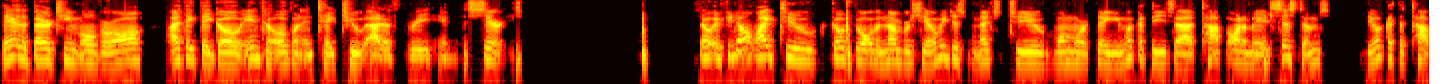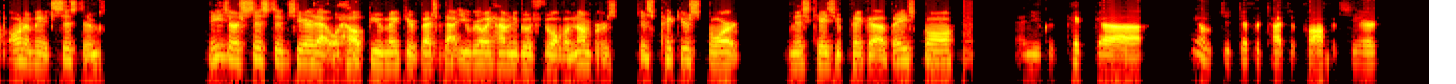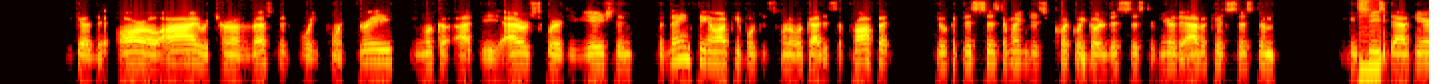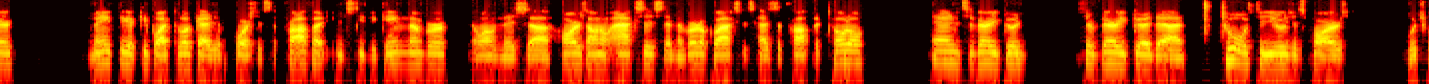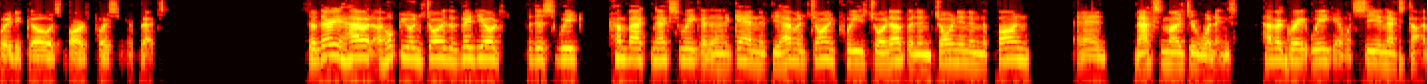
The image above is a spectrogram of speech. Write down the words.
They're the better team overall. I think they go into Oakland and take two out of three in this series. So if you don't like to go through all the numbers here, let me just mention to you one more thing. You look at these uh, top automated systems. If you look at the top automated systems, these are systems here that will help you make your bets without you really having to go through all the numbers. Just pick your sport. In this case, you pick uh, baseball, and you could pick uh, you know just different types of profits here. You get the ROI, return on investment, 40.3. You can look at the average square deviation. The main thing a lot of people just want to look at is the profit. You look at this system, let me just quickly go to this system here, the Abacus system. You can see down here, the main thing that people like to look at is, of course, it's the profit. You can see the game number along this uh, horizontal axis, and the vertical axis has the profit total. And it's a very good, it's a very good uh, tools to use as far as which way to go as far as placing your bets. So there you have it. I hope you enjoyed the video for this week. Come back next week. And again, if you haven't joined, please join up and join in in the fun and maximize your winnings. Have a great week, and we'll see you next time.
